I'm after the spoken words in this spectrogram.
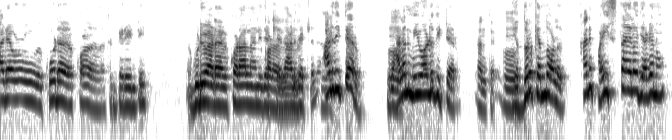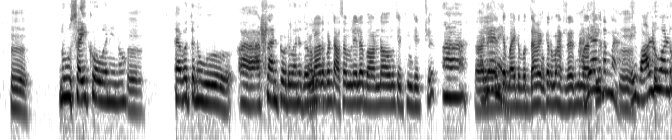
ఆడేవాడు కోడ అతని పేరేంటి? గుడివాడ కొడాలని తిట్టలేదు వాళ్ళు తిట్టలేదు. వాళ్ళు తిట్టారు. వాళ్ళని మీ వాళ్ళు తిట్టారు. అంతే. ఇద్దరు కింద వాళ్ళు కానీ పై స్థాయిలో జగన్ నువ్వు సైకో అని. లేకపోతే నువ్వు ఆ, అట్లాంటి వాడు అని అనుకుంటే అసెంబ్లీలో బాగుండవు తిట్టిన తిట్లు. లేదంటే బయట బుద్ధ వెంకట మాట్లాడిన వాళ్ళు వాళ్ళు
